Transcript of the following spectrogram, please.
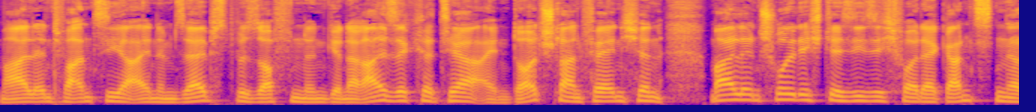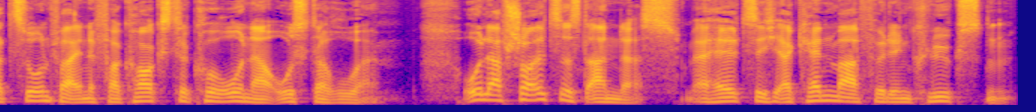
mal entwand sie einem selbstbesoffenen Generalsekretär ein Deutschlandfähnchen, mal entschuldigte sie sich vor der ganzen Nation für eine verkorkste Corona-Osterruhe. Olaf Scholz ist anders. Er hält sich erkennbar für den Klügsten.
